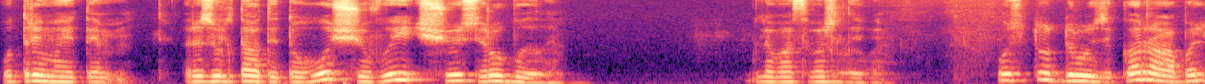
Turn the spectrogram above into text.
отримаєте результати того, що ви щось робили. Для вас важливе. Ось тут, друзі, корабль.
